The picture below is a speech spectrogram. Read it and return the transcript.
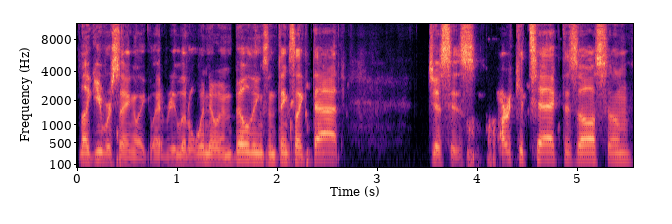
Like you were saying, like every little window in buildings and things like that. Just his architect is awesome.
